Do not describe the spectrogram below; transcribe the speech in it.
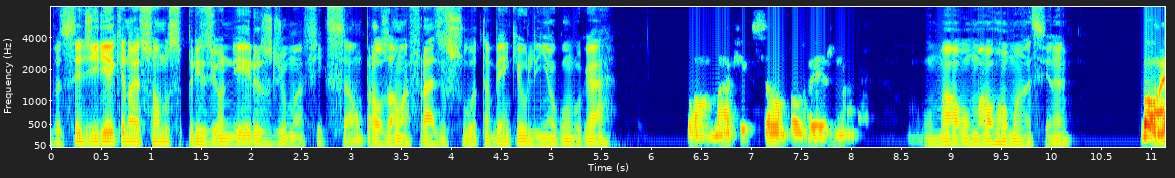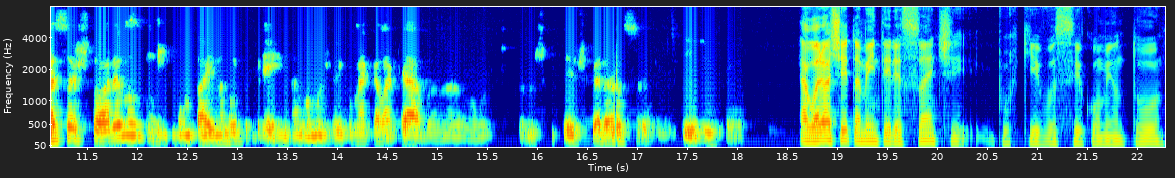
você diria que nós somos prisioneiros de uma ficção, para usar uma frase sua também, que eu li em algum lugar? Bom, uma ficção, talvez, né? Um mau, um mau romance, né? Bom, essa história não está indo muito bem, né? Vamos ver como é que ela acaba, né? Temos que ter esperança. Agora, eu achei também interessante, porque você comentou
